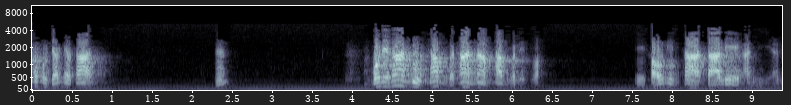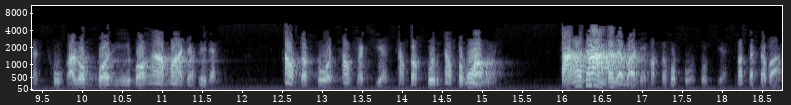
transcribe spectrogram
พวกกูจังเที่ยวท่านบนในท่านดูถ้ำกับท่านน้ำถ้ำกันเลยตัวนี่เขานินท่าตาเล่อันนี้ อันนั้นถูกอารมณ์บรีบอง่ามากจังเลยแหละเท่ากับโกรธเท่ากับเกลียดเท่ากับคุณเท่ากับมั่วมือทางท่านก็จะบาดเจ็บมันกับโกรธโกเกลียดมันกับสบาย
